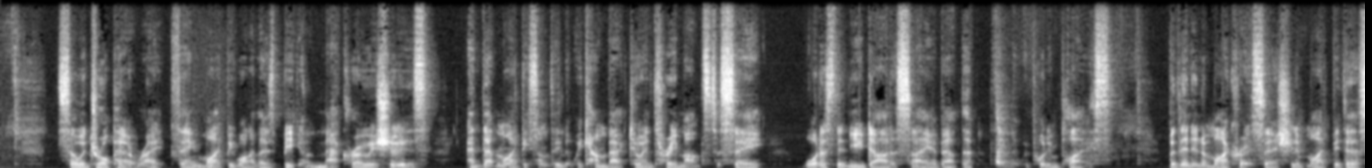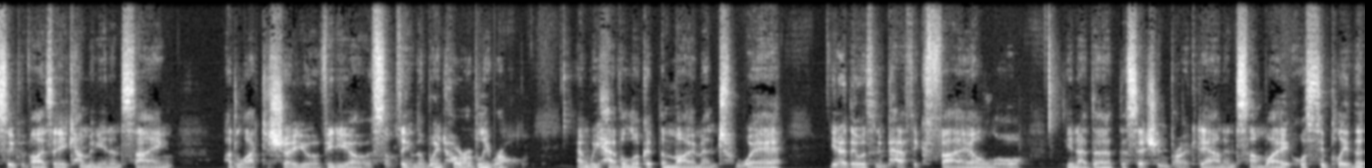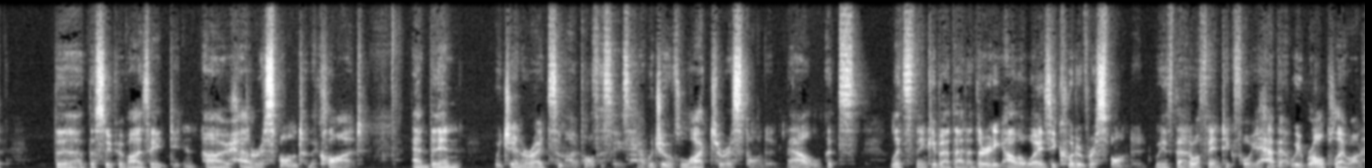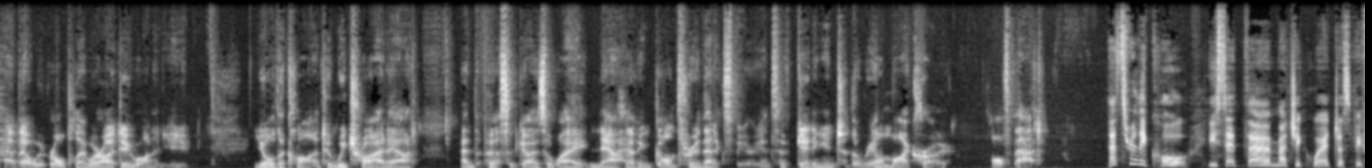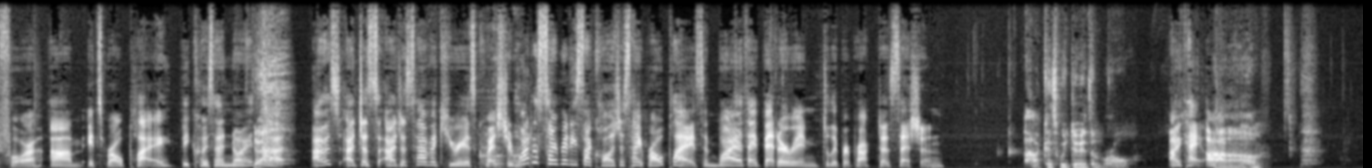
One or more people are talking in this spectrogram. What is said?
So a dropout rate thing might be one of those bigger macro issues. And that might be something that we come back to in three months to see what does the new data say about the thing that we put in place. But then in a micro session, it might be the supervisee coming in and saying, I'd like to show you a video of something that went horribly wrong. And we have a look at the moment where, you know, there was an empathic fail or, you know, the, the session broke down in some way, or simply that the, the supervisee didn't know how to respond to the client. And then we generate some hypotheses. How would you have liked to respond? Now let's let's think about that. Are there any other ways you could have responded? Was that authentic for you? How about we role play one? How about we role play where I do one and you you're the client and we try it out and the person goes away now having gone through that experience of getting into the real micro of that. That's really cool. You said the magic word just before. Um, it's role play because I know yeah. that I was I just I just have a curious question. Why do so many psychologists hate role plays and why are they better in deliberate practice session? Because uh, we do them wrong. Okay. Oh, um, cool.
